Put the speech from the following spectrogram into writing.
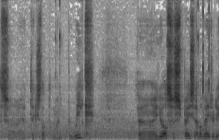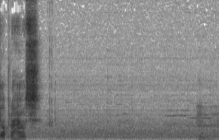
So it takes a lot of money per week. Uh, you also space elevator the opera house. Hmm.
